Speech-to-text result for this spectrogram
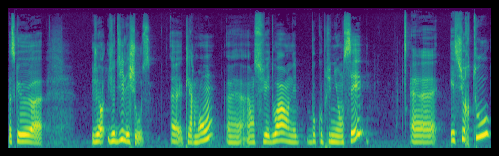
parce que euh, je, dis les choses clairement. en suédois, on est beaucoup plus nuancé. et surtout,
